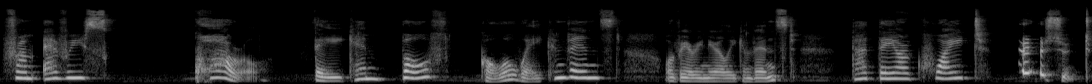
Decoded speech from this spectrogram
from every quarrel, they can both go away convinced, or very nearly convinced, that they are quite innocent.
